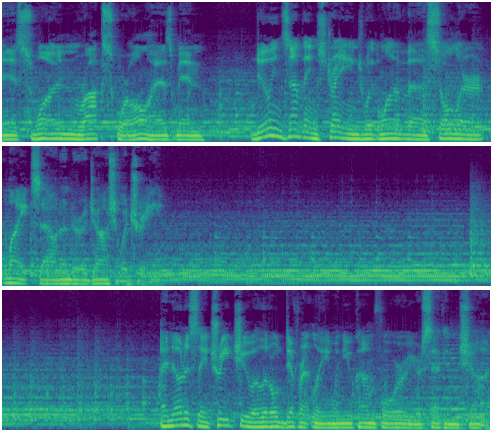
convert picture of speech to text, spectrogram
This one rock squirrel has been doing something strange with one of the solar lights out under a Joshua tree. I notice they treat you a little differently when you come for your second shot.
